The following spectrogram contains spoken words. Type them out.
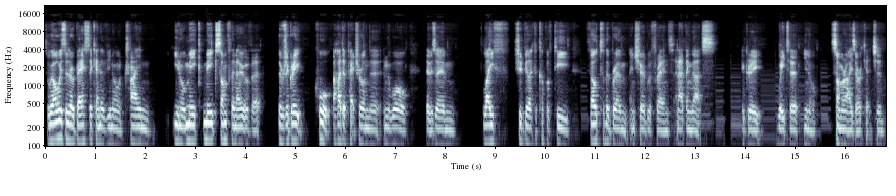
so we always did our best to kind of, you know, try and, you know, make, make something out of it. There was a great quote. I had a picture on the, in the wall. It was, um, life should be like a cup of tea filled to the brim and shared with friends. And I think that's a great way to, you know, summarize our kitchen.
